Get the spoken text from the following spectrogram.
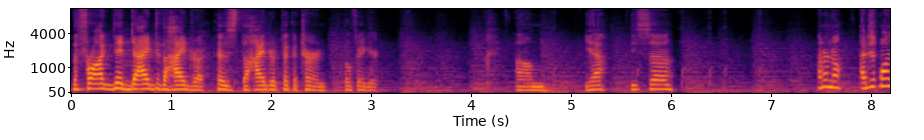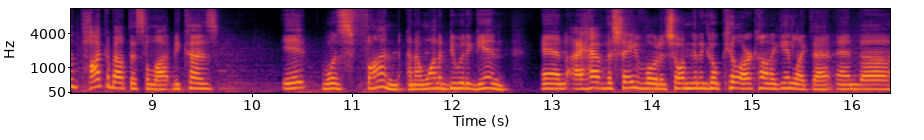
The frog did die to the Hydra because the Hydra took a turn. Go figure. Um, yeah, these uh, I don't know. I just want to talk about this a lot because it was fun and I want to do it again. And I have the save loaded, so I'm going to go kill Archon again like that. And uh,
